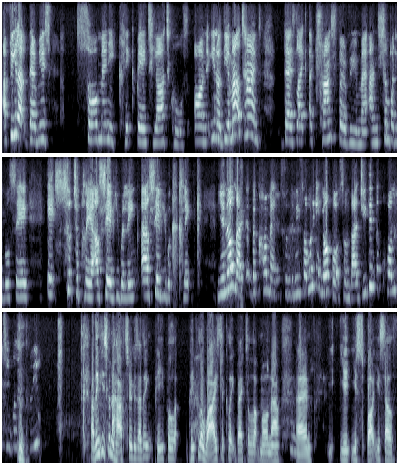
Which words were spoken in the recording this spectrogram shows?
I feel like there is so many clickbaity articles on, you know, the amount of times there's like a transfer rumor and somebody will say, it's such a player, I'll save you a link, I'll save you a click you know, like the comments underneath. So I want to get your thoughts on that. Do you think the quality will hmm. improve? I think it's going to have to because I think people people are wise to clickbait a lot more now. Hmm. Um, you, you spot yourself,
